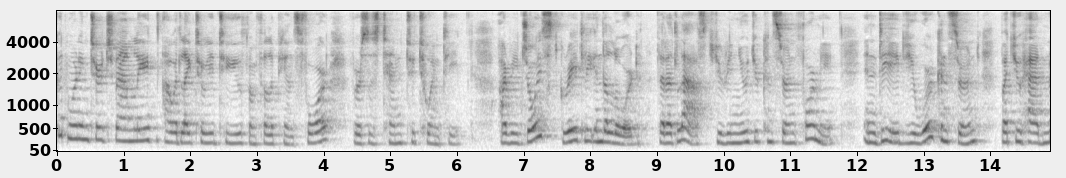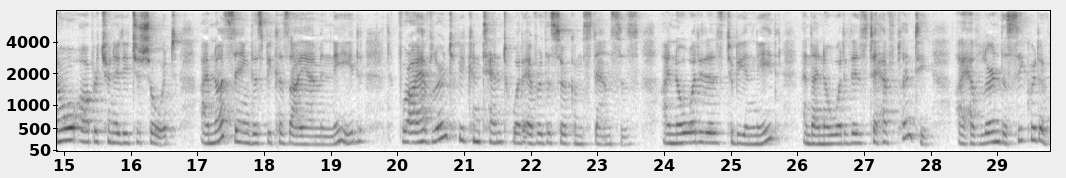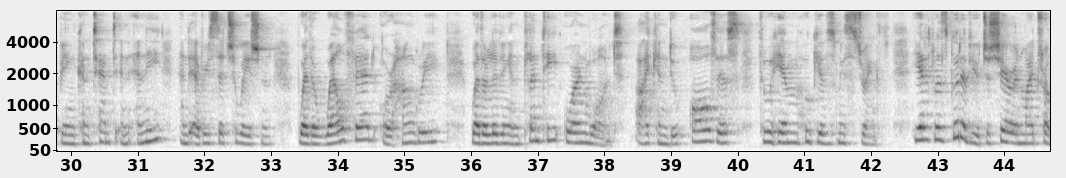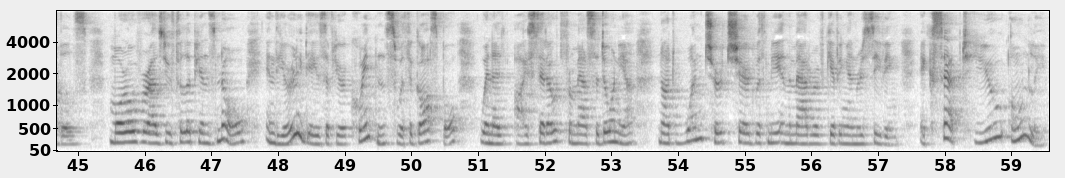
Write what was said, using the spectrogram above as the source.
Good morning, church family. I would like to read to you from Philippians 4, verses 10 to 20. I rejoiced greatly in the Lord that at last you renewed your concern for me. Indeed, you were concerned, but you had no opportunity to show it. I am not saying this because I am in need, for I have learned to be content whatever the circumstances. I know what it is to be in need, and I know what it is to have plenty. I have learned the secret of being content in any and every situation, whether well fed or hungry, whether living in plenty or in want. I can do all this through him who gives me strength. Yet it was good of you to share in my troubles. Moreover, as you Philippians know, in the early days of your acquaintance with the gospel, when I set out from Macedonia, not one church shared with me in the matter of giving and receiving, except you only.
